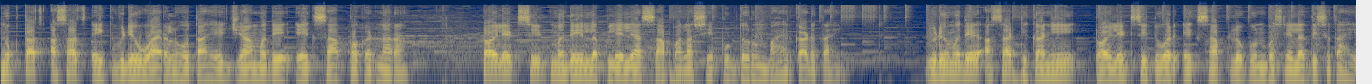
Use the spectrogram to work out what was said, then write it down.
नुकताच असाच एक व्हिडिओ व्हायरल होत आहे ज्यामध्ये एक साप पकडणारा टॉयलेट सीटमध्ये लपलेल्या सापाला शेपूट धरून बाहेर काढत आहे. व्हिडिओमध्ये असा ठिकाणी टॉयलेट सीटवर एक साप लपून बसलेला दिसत आहे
